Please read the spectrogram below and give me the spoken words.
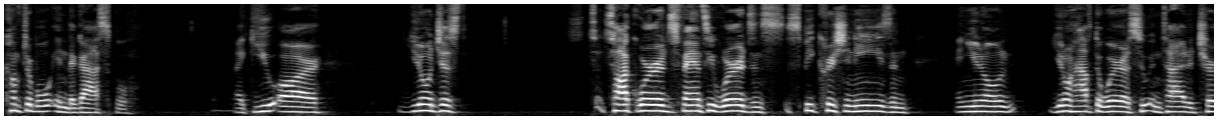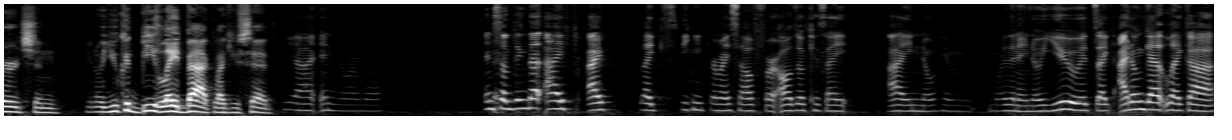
comfortable in the gospel. Like you are, you don't just talk words, fancy words, and speak Christianese, and and you know you don't have to wear a suit and tie to church, and you know you could be laid back, like you said. Yeah, and normal. And something that I I like speaking for myself for Aldo because I I know him more than I know you. It's like I don't get like a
